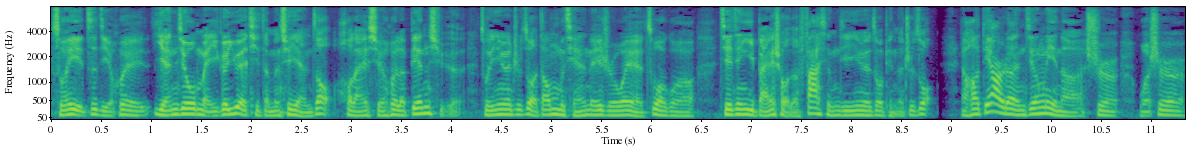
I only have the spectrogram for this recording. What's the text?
所以自己会研究每一个乐器怎么去演奏。后来学会了编曲，做音乐制作。到目前为止，我也做过接近一百首的发行级音乐作品的制作。然后第二段经历呢，是我是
